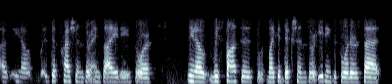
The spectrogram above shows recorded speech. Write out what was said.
a, you know depressions or anxieties or you know responses like addictions or eating disorders that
